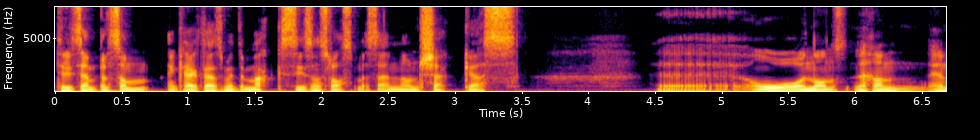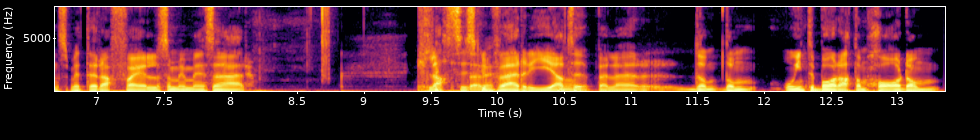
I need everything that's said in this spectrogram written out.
Till exempel som en karaktär som heter Maxi som slåss med sen någon Chakas eh, Och någon, han, en som heter Rafael som är med i sån här Klassisk värja Ja. typ eller de, de, Och inte bara att de har de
